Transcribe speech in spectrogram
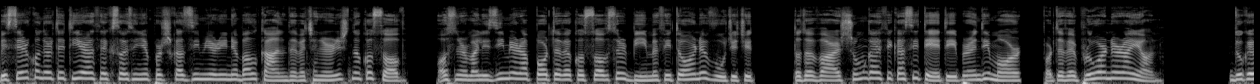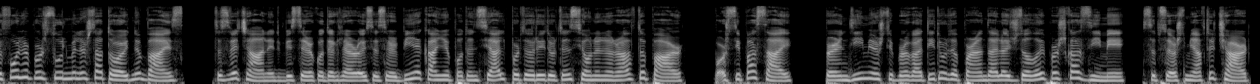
Biserko ndër të tjera theksoi se një përshkallëzim i ri në Ballkan dhe veçanërisht në Kosovë ose normalizimi i raporteve Kosovë-Serbi me fitoren e Vuçiqit do të varet shumë nga efikasiteti i perëndimor për të vepruar në rajon. Duke folur për sulmin e shtatorit në Banjskë të Zveçanit, Biserko deklaroi se Serbia ka një potencial për të rritur tensionin në radhë të parë, por sipas saj, Perëndimi është i përgatitur të parandalojë çdo lloj përshkallëzimi, sepse është mjaft e qartë,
